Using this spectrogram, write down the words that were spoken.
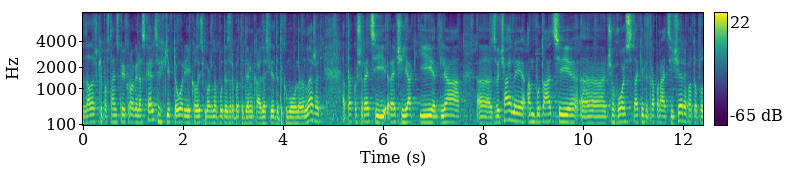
Залишки повстанської крові на скельцях, які в теорії колись можна буде зробити ДНК дослідити, кому вони належать, а також речі, речі як і для е, звичайної ампутації е, чогось, так і для трапанації черепа, тобто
